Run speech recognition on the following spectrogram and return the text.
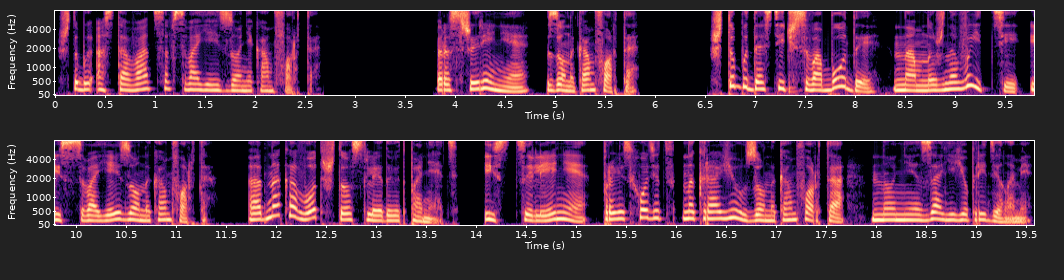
чтобы оставаться в своей зоне комфорта. Расширение зоны комфорта. Чтобы достичь свободы, нам нужно выйти из своей зоны комфорта. Однако вот что следует понять. Исцеление происходит на краю зоны комфорта, но не за ее пределами.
